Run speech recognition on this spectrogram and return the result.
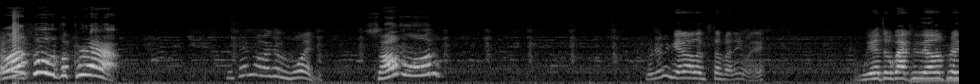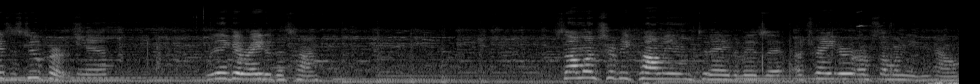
A lot of food, but crap! We came back with wood. Someone! We're gonna get all that stuff anyway. We have to go back to the other places too first. Yeah. We didn't get raided this time. Someone should be coming today to visit. A trader or someone needing help.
